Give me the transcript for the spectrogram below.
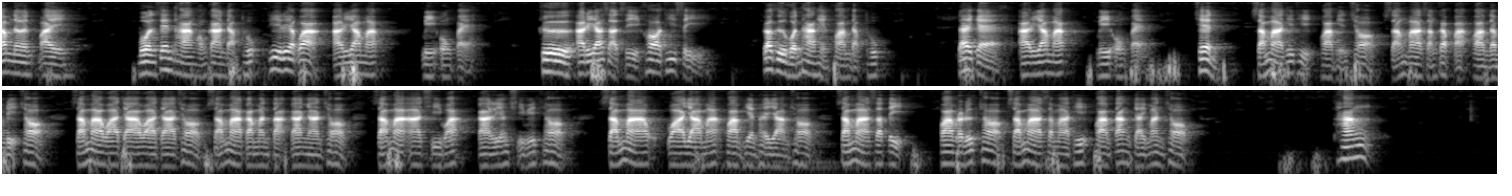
ดำเนินไปบนเส้นทางของการดับทุกข์ที่เรียกว่าอริยมรรคมีองค์แปดคืออริยสัจสี่ข้อที่สี่ ก็คือหนทางแห่งความดับทุกข์ ได้แก่อริยมรรคมีองค์แปดเช่น สัมมาทิฏฐิความเห็นชอบ สัมมาสังกัปปะความดำริชอบ สัมมาวาจาวาจาชอบ สัมมากัมมันตะการงานชอบ สัมมาอาชีวะการเลี้ยงชีวิตชอบ สัมมาวายามะความเพียรพยายามชอบ สัมมาสติ ความระลึกชอบ สัมมาสมาธิความตั้งใจมั่นชอบ ทั้ง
